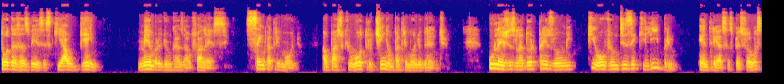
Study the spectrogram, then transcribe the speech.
todas as vezes que alguém membro de um casal falece sem patrimônio, ao passo que o outro tinha um patrimônio grande, o legislador presume que houve um desequilíbrio entre essas pessoas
